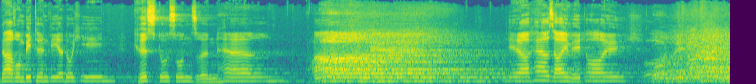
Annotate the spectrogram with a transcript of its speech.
Darum bitten wir durch ihn, Christus unseren Herrn. Amen. Der Herr sei mit euch. Und mit deinem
